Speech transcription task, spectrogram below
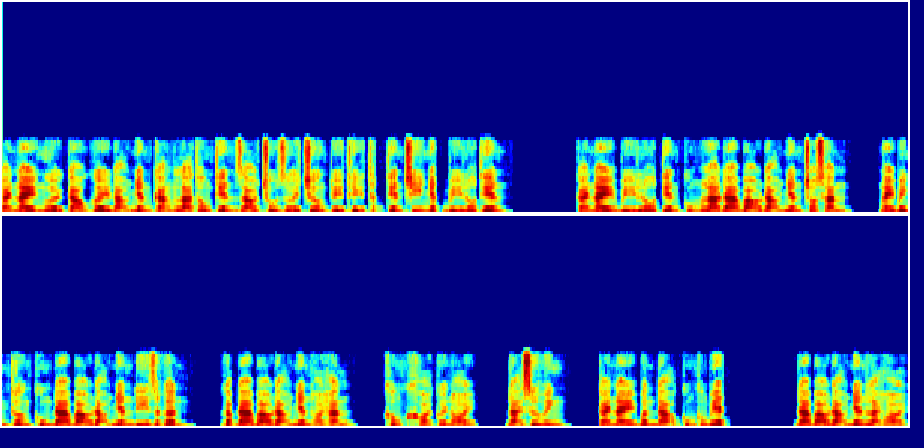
Cái này người cao gầy đạo nhân càng là thông thiên giáo chủ dưới trướng tùy thị thất tiên chi nhất bị lô tiên. Cái này bị lô tiên cũng là đa bảo đạo nhân chó săn, ngày bình thường cùng đa bảo đạo nhân đi rất gần, gặp đa bảo đạo nhân hỏi hắn, không khỏi cười nói, đại sư huynh, cái này bần đạo cũng không biết. Đa bảo đạo nhân lại hỏi,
